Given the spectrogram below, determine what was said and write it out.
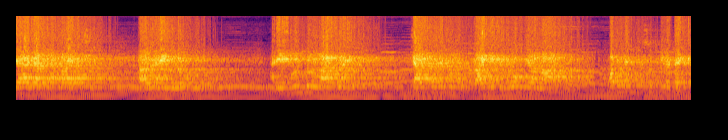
যারা যাত্রা করাচ্ছি, তাদের এগুলো ভুল। আর এই ভুলগুলো না করে যার সাথে কোনো রাজনীতির লোক যেন না আসে কখনো সত্যি হয়ে থাকে,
